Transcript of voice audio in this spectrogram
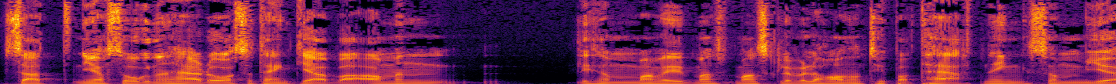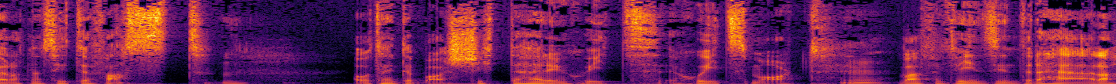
Så att när jag såg den här då så tänkte jag bara, ja men liksom, man, vill, man, man skulle vilja ha någon typ av tätning som gör att den sitter fast. Och tänkte bara shit det här är en skit, skitsmart. Varför finns inte det här?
